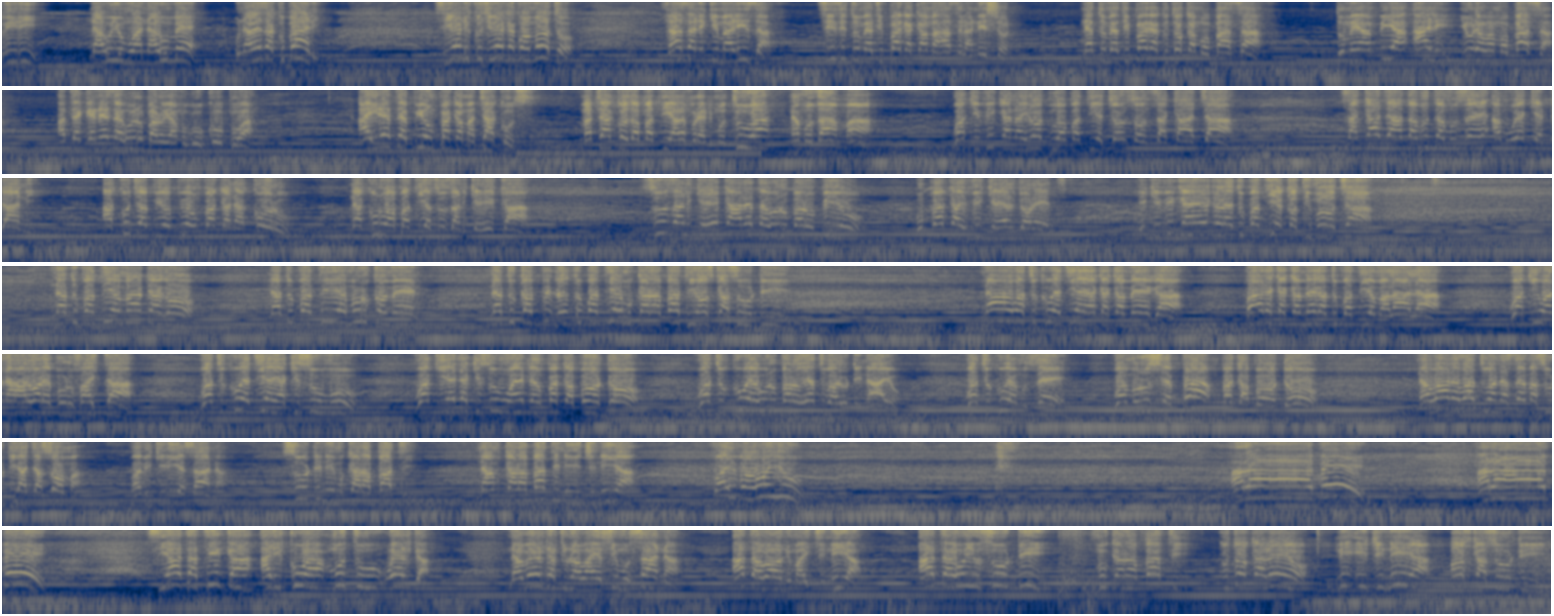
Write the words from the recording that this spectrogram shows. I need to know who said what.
Speaker 1: kitendawili na huyu mwanaume, unaweza kubali? sioni kujiweka kwa moto. Sasa nikimaliza, sisi tumejipanga kama Hustler Nation na tumejipanga kutoka Mombasa. Tumeambia Ali yule wa Mombasa atengeneze wheelbarrow ya mguu kubwa, ailete pio mpaka Machakos. Machakos apatie Alfred Mutua na Mudhama. wakivika Nairobi wapatie Johnson Sakaja. Sakaja atavuta mzee amweke ndani, akuja piopio mpaka Nakuru. Nakuru apatia Susan Kehika. Susan Kehika alete huru barubio mpaka ifike Eldoret. Ikifika Eldoret tupatie koti moja na tupatie Madago na tupatie Murkomen na tupatie mkarabati Oscar Sudi, nao watukue njia ya Kakamega. Tupatie Malala wakiwa na Harware Bullfighter, wachukue njia ya Kisumu, wakienda Kisumu waende mpaka Bondo, wachukue baro yetu warudi nayo, wachukue mzee wamrushe ba mpaka Bondo na wale watu wanasema Sudi hajasoma wafikirie sana. Sudi ni mkarabati na mkarabati ni injinia. Kwa hivyo huyu Harambee, harambee! Siata Tinka alikuwa mtu welda, na welda tunawaheshimu sana, hata wao ni mainjinia. Hata huyu Sudi mkarabati kutoka leo ni injinia Oscar Sudi.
